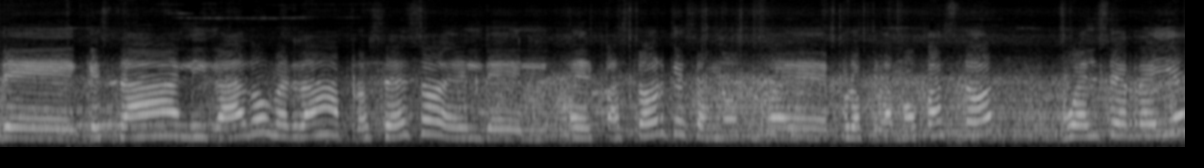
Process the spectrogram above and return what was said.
de que está ligado, ¿verdad?, a proceso el del pastor que se nos eh, proclamó pastor, Huelse Reyes.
